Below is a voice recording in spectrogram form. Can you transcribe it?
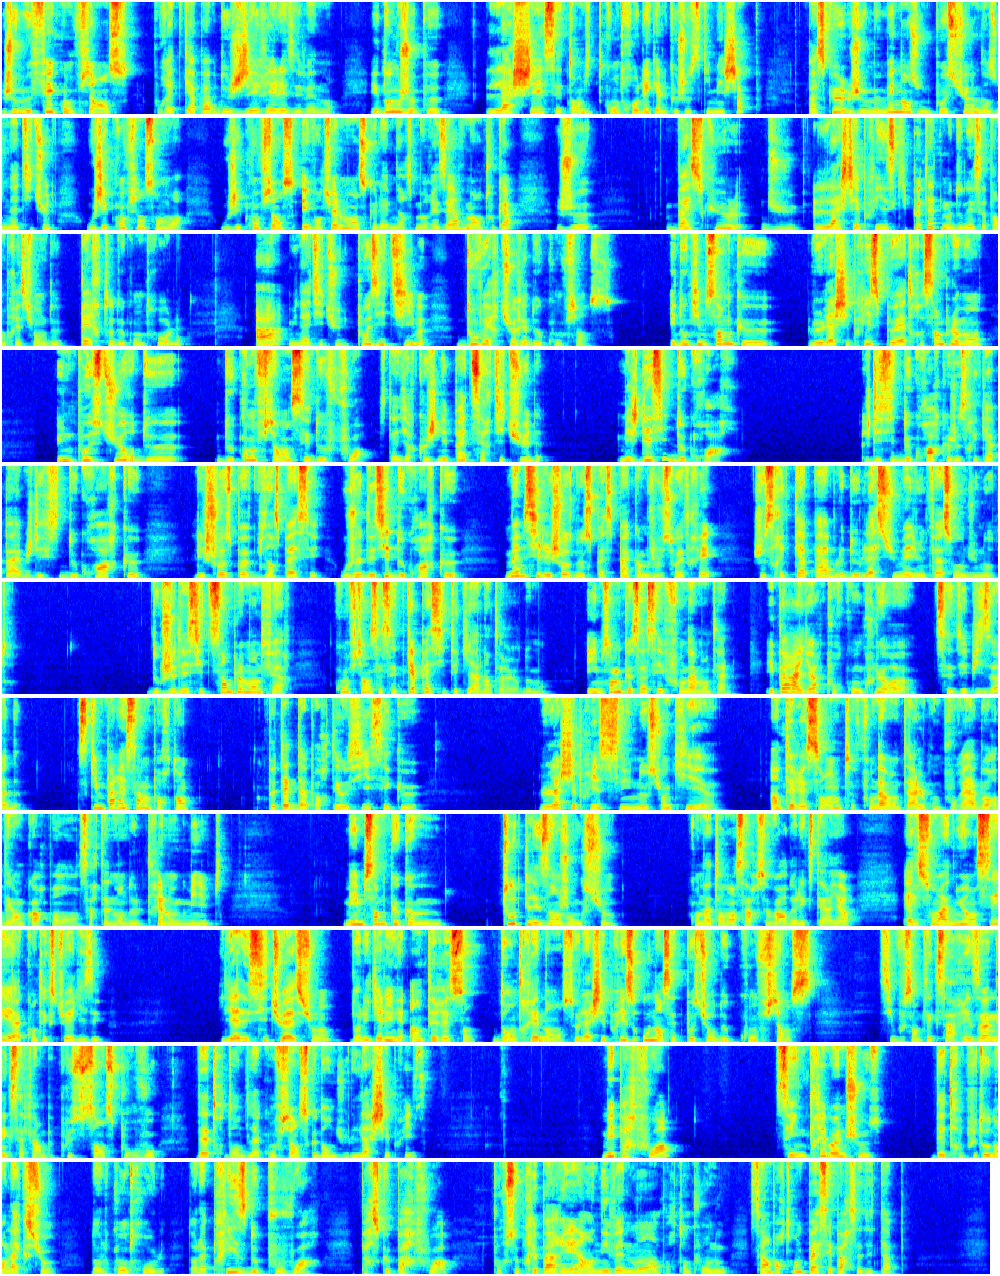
Je me fais confiance pour être capable de gérer les événements. Et donc je peux lâcher cette envie de contrôler quelque chose qui m'échappe parce que je me mets dans une posture, dans une attitude où j'ai confiance en moi, où j'ai confiance éventuellement en ce que l'avenir me réserve, mais en tout cas, je bascule du lâcher prise qui peut-être me donnait cette impression de perte de contrôle à une attitude positive d'ouverture et de confiance. Et donc il me semble que le lâcher prise peut être simplement une posture de, de confiance et de foi. C'est-à-dire que je n'ai pas de certitude, mais je décide de croire. Je décide de croire que je serai capable, je décide de croire que les choses peuvent bien se passer, ou je décide de croire que même si les choses ne se passent pas comme je le souhaiterais, je serai capable de l'assumer d'une façon ou d'une autre. Donc je décide simplement de faire confiance à cette capacité qui est à l'intérieur de moi. Et il me semble que ça c'est fondamental. Et par ailleurs, pour conclure euh, cet épisode, ce qui me paraissait important peut-être d'apporter aussi, c'est que le lâcher prise, c'est une notion qui est euh, intéressante, fondamentale, qu'on pourrait aborder encore pendant certainement de très longues minutes. Mais il me semble que comme toutes les injonctions qu'on a tendance à recevoir de l'extérieur, elles sont à nuancer et à contextualiser. Il y a des situations dans lesquelles il est intéressant d'entrer dans ce lâcher-prise ou dans cette posture de confiance. Si vous sentez que ça résonne et que ça fait un peu plus sens pour vous d'être dans de la confiance que dans du lâcher-prise. Mais parfois, c'est une très bonne chose d'être plutôt dans l'action, dans le contrôle, dans la prise de pouvoir. Parce que parfois, pour se préparer à un événement important pour nous, c'est important de passer par cette étape.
